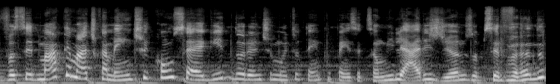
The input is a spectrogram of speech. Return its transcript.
você matematicamente consegue durante muito tempo, pensa que são milhares de anos observando,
